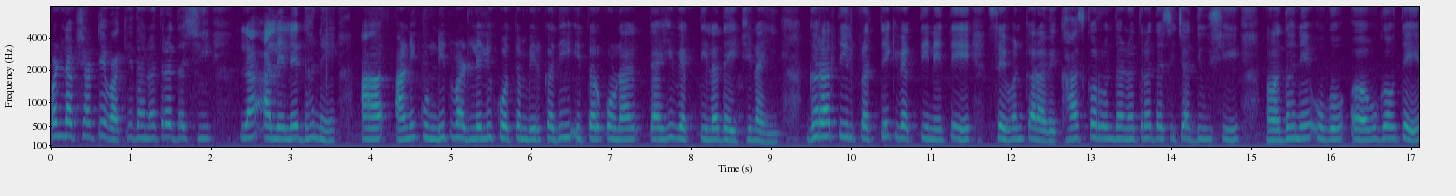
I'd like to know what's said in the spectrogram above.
पण लक्षात ठेवा की धनत्रदशी ला आलेले धने आ आणि कुंडीत वाढलेली कोथिंबीर कधी इतर कोणत्याही व्यक्तीला द्यायची नाही. घरातील प्रत्येक व्यक्तीने ते सेवन करावे. खास करून धनत्रदशीच्या दिवशी धने उगव उगवते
